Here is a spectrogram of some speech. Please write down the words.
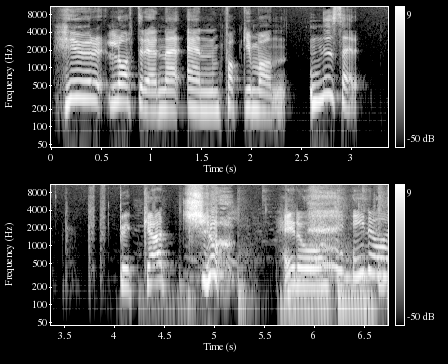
Hur låter det när en Pokémon nyser? Pikachu! Hej då! Hej då!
